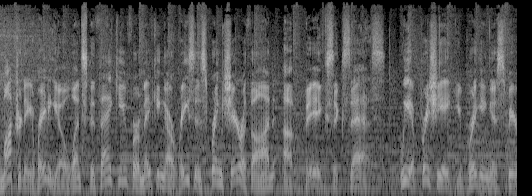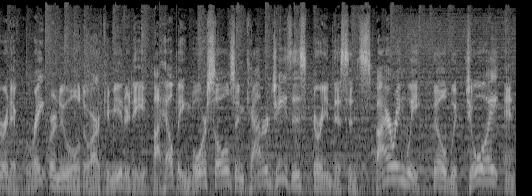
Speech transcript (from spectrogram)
Mater Dei Radio wants to thank you for making our recent Spring Share-a-thon a big success. We appreciate you bringing a spirit of great renewal to our community by helping more souls encounter Jesus during this inspiring week filled with joy and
